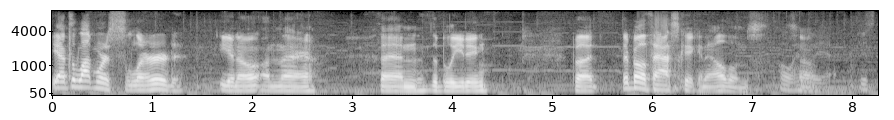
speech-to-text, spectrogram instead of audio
yeah, it's a lot more slurred. You know, on there than the Bleeding, but they're both ass kicking albums. Oh so. hell yeah! Just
